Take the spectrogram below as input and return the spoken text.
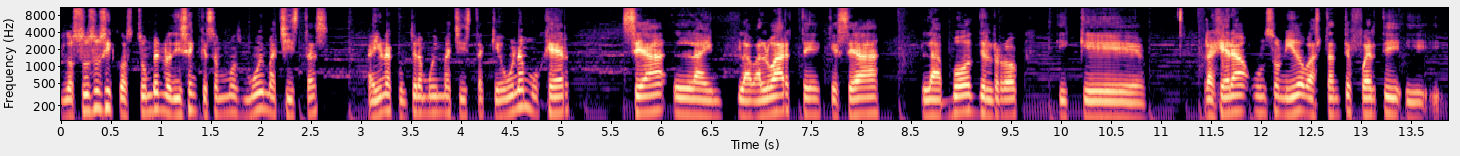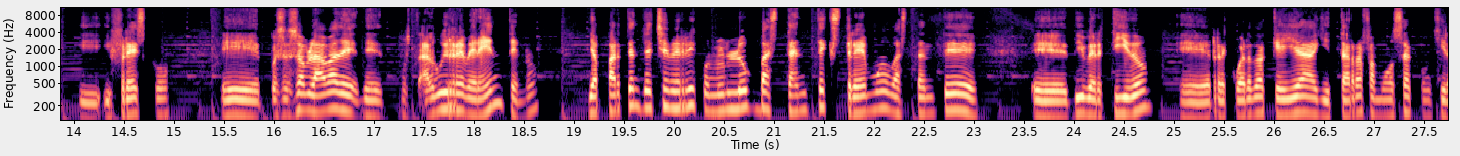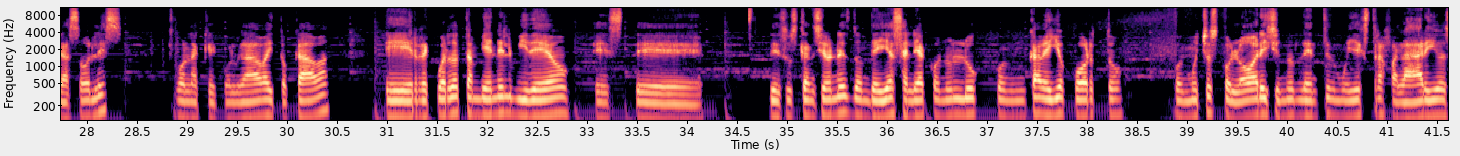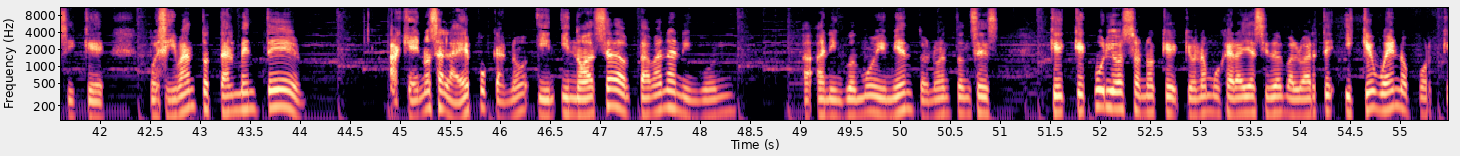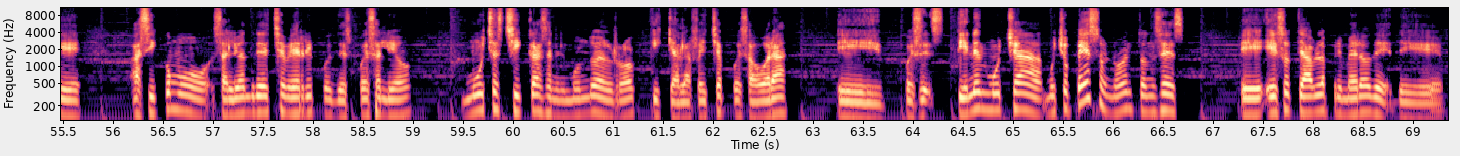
los usos y costumbres nos dicen que somos muy machistas, hay una cultura muy machista, que una mujer sea la, la baluarte, que sea la voz del rock y que trajera un sonido bastante fuerte y, fresco, eh, pues eso hablaba de, pues, algo irreverente, ¿no? Y aparte de Echeverry con un look bastante extremo, bastante eh, divertido. Eh, recuerdo aquella guitarra famosa con girasoles con la que colgaba y tocaba. Recuerdo también el video este, de sus canciones donde ella salía con un look, con un cabello corto, con muchos colores y unos lentes muy extrafalarios y que pues iban totalmente ajenos a la época, ¿no? Y, no se adaptaban a ningún, a, ningún movimiento, ¿no? Entonces, qué, qué curioso, ¿no? Que, que, una mujer haya sido el baluarte y qué bueno porque así como salió Andrea Echeverry, pues después salió muchas chicas en el mundo del rock y que a la fecha pues ahora eh, pues tienen mucha, mucho peso, ¿no? Entonces eh, eso te habla primero de,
